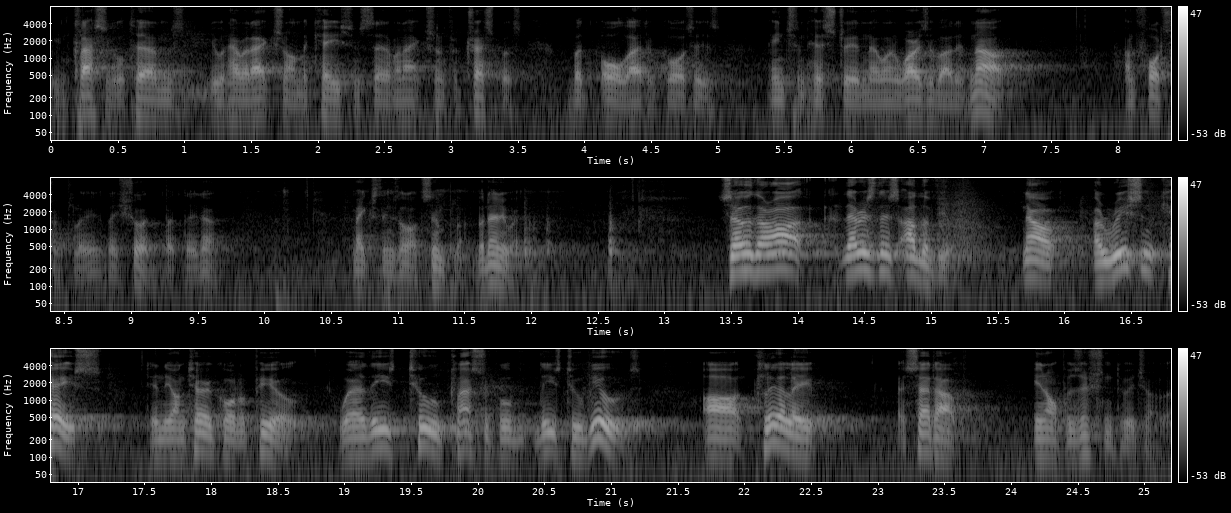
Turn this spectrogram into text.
in classical terms you would have an action on the case instead of an action for trespass. But all that, of course, is ancient history and no one worries about it now. Unfortunately, they should, but they don't. Makes things a lot simpler. But anyway. So there, are, there is this other view. Now, a recent case in the Ontario Court of Appeal where these two classical, these two views are clearly set up in opposition to each other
